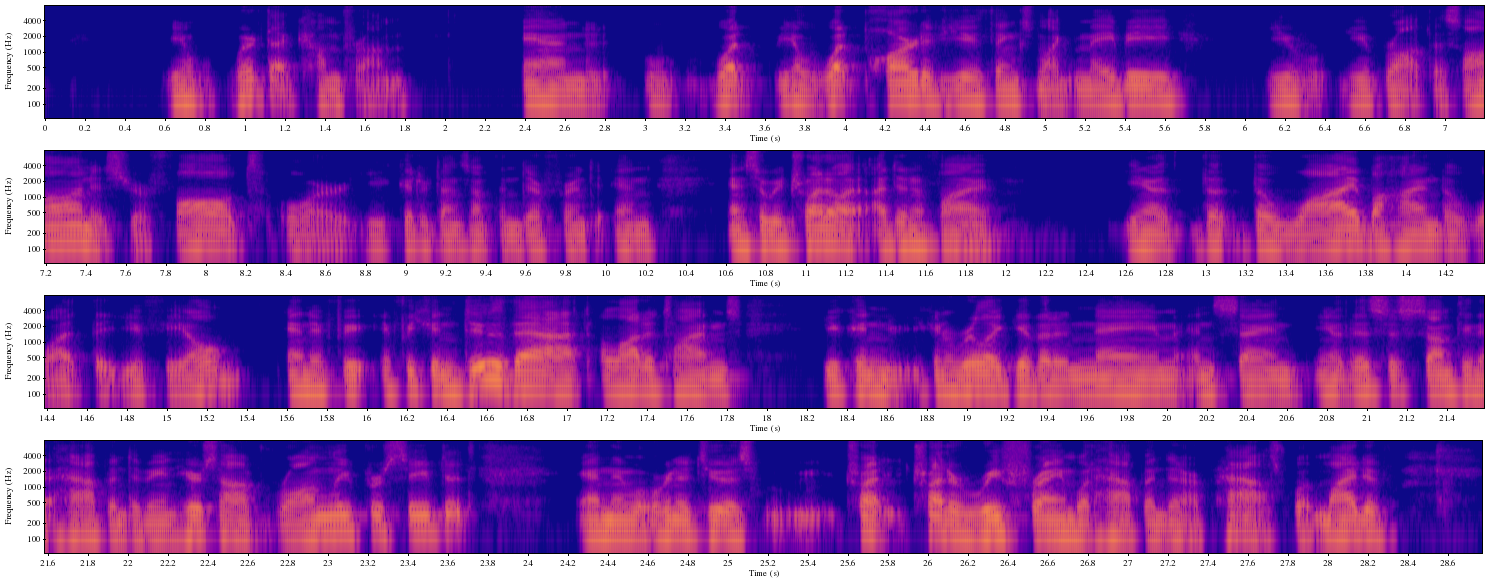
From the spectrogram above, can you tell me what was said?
You know, where'd that come from? and what you know what part of you thinks like maybe you you brought this on it's your fault or you could have done something different and and so we try to identify you know the the why behind the what that you feel. And if we if we can do that a lot of times you can you can really give it a name and saying you know this is something that happened to me and here's how i've wrongly perceived it. And then what we're going to do is try try to reframe what happened in our past what might have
